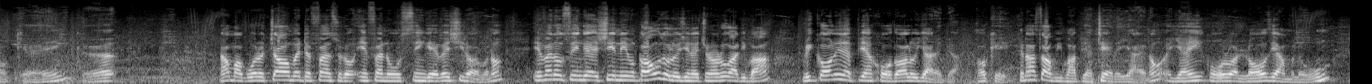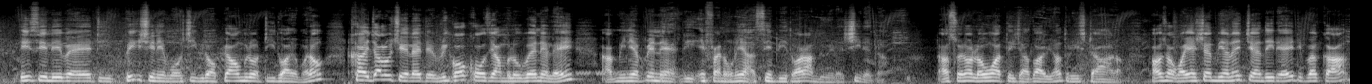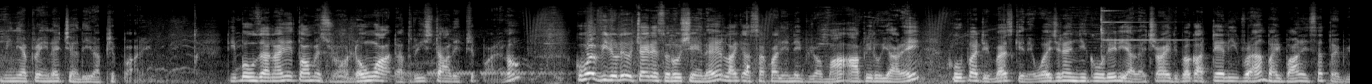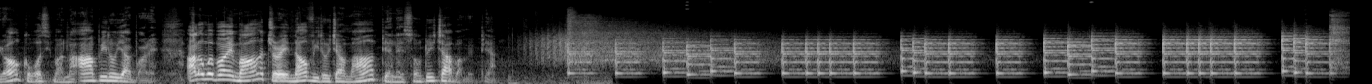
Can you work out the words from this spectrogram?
okay good နောက်မှာကိုတို့ကြောက်မဲ့ defense ဆိုတော့ Inferno single ပဲရှိတော့ဗောနော် Inferno single အရှင်နေမကောင်းဆိုလို့ရှိရင်လည်းကျွန်တော်တို့ကဒီပါ recall လေးနဲ့ပြန်ခေါ်သွားလို့ရတယ်ဗျ okay ခဏစောက်ပြီးမှပြန်ထည့်လည်းရတယ်နော်အရင်ကိုတို့ကလောစရာမလိုဘူး AC လေးပဲဒီ base အရှင်တွေပေါ်ကြည့်ပြီးတော့ပြောင်းပြီးတော့တီးသွားရုံပဲနော်တစ်ခါကြောက်လို့ရှိရင်လည်းဒီ recall ခေါ်စရာမလိုဘဲနဲ့လေ mini print နဲ့ဒီ Inferno နဲ့ကအဆင်ပြေသွားတာမျိုးတွေလည်းရှိတယ်ဗျဒါဆိုရင်တော့လုံးဝတေချာသွားပြီနော်3 star ကတော့ဘာလို့ဆိုတော့ Wire Champion လည်းကြံသေးတယ်ဒီဘက်က mini print လည်းကြံသေးတာဖြစ်ပါတယ် ဒီပုံစံတိုင်းလေးသွားမယ်ဆိုတော့လုံးဝဒါ3 star လေးဖြစ်ပါတယ်နော်ကိုဘဗီဒီယိုလေးကိုကြိုက်တယ်ဆိုလို့ရှိရင်လည်း like က subscribe လေးနှိပ်ပြီးတော့မှအားပေးလို့ရတယ်ခိုးပတ်ဒီ mask တွေဝယ်ချင်တဲ့ညီကိုလေးတွေကလည်းကျွန်တော်ဒီဘက်က Telegram Viber နဲ့ဆက်သွယ်ပြီးတော့ကိုဘစီမှာလာအားပေးလို့ရပါတယ်အားလုံးပဲပါရင်ပါကျွန်တော်နောက်ဗီဒီယိုကြမှာပြန်လည်ဆုံတွေ့ကြပါမယ်ဗျ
